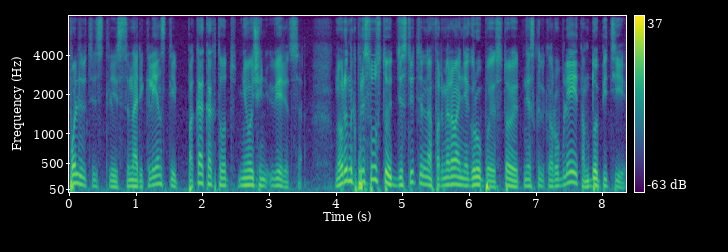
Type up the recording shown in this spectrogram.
пользовательский, сценарий клиентский. Пока как-то вот не очень верится. Но рынок присутствует, действительно, формирование группы стоит несколько рублей, там до пяти.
